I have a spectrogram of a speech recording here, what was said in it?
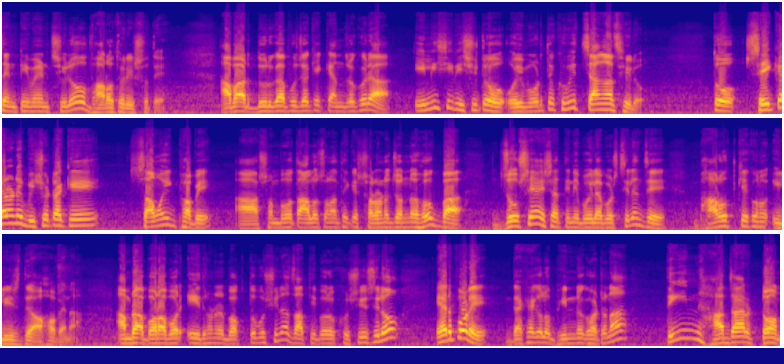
সেন্টিমেন্ট ছিল ভারতের ইস্যুতে। আবার দুর্গাপূজাকে কেন্দ্র করে ইলিশির ইস্যুটাও ওই মুহূর্তে খুবই চাঙা ছিল। তো সেই কারণে বিষয়টাকে সাময়িকভাবে সম্ভবত আলোচনা থেকে সরানোর জন্য হোক বা জোশে এসা তিনি বইলা বসছিলেন যে ভারতকে কোনো ইলিশ দেওয়া হবে না। আমরা বরাবর এই ধরনের বক্তব্য শুনি না জাতি বড় খুশি হয়েছিল। এরপরে দেখা গেল ভিন্ন ঘটনা, তিন হাজার টন,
